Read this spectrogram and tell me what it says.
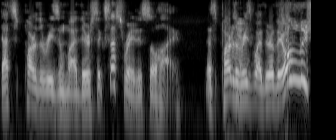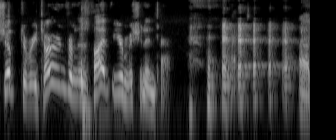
that's part of the reason why their success rate is so high. That's part of the yeah. reason why they're the only ship to return from this five year mission intact. uh,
